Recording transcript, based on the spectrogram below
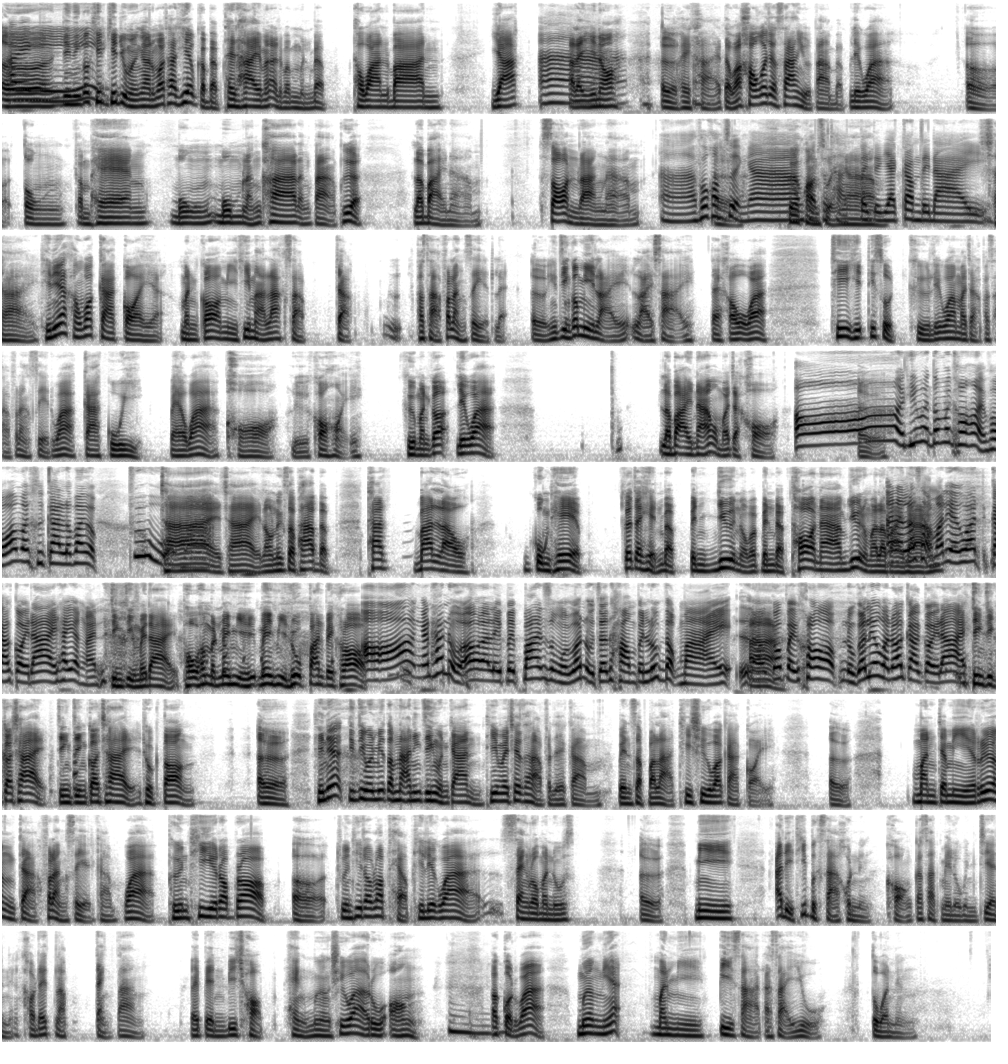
เออะไรอย่างองี้จริงๆก็คิดคิดอยู่เหมือนกันว่าถ้าเทียบกับแบบไทยๆมันอาจจะแบบเหมือนแบบทวารบาล ยักษ์าอะไรอย่างนี้เนาะเออคล้ายๆแต่ว่าเขาก็จะสร้างอยู่ตามแบบเรียกว่า เอ่อตรงกำแพง มุมมุมหลังคาต่างๆ เพื่อระบายน้ำซ่อนรางน้ำอ่าเพื่อความเออสวยงามเพื่อความสวยงามขอสถปัตยกรรมใดใช่ ทีเนี้ยคำว่ากากอยอะมันก็มีที่มาลากศัพท์จากภาษาฝรั่งเศสแหละเออจริงๆก็มีหลายหลายสาย แต่เขาบอกว่าที่ฮิตที่สุดคือเรียกว่ามาจากภาษาฝรั่งเศสว่ากากุย แปลว่าคอ หรือคอหอย คือมันก็เรียกว่า ระบายน้ำออกมาจากคอๆอ๋อเออ ที่มันต้องเป็นคอหอยเพราะว่ามันคือการระบายแบบฟู่ออกใช่มาใช่ลองนึกสภาพแบบ ถ้าบ้านเรากรุงเทพก็จะเห็นแบบเป็นยื่นออกมาเป็นแบบท่อน้ำยื่นออกมาระอันบายนั้นเราน้ำสามารถเรียกว่ากากอยได้ถ้าอย่างนั้น จริง ๆ ไม่ได้ เพราะว่ามันไม่มีไม่มีรูปปั้นไปครอบอ๋องั้นถ้าหนูเอาอะไรไปปั้นสมมติว่าหนูจะทำเป็นรูปดอกไม้แล้วก็อ่าไปครอบหนูก็เรียกมันว่ากากอยได้ จริง ๆ ก็ใช่ จริง ๆ ก็ใช่ถูกต้องเออทีเนี้ยจริงๆมันมีตำนานจริง ๆ เหมือนกัน ที่ไม่ใช่สถาปัตยกรรม เป็นสัตว์ประหลาดที่ชื่อว่ากากอย เออมันจะมีเรื่องจากฝรั่งเศสครับว่าพื้นที่รอบๆเอ่อพื้นที่รอบๆแถบที่เรียกว่าแซงโรมานุสเออมีอดีตที่ปรึกษาคนหนึ่งของกษัตริย์เมโลวินเจียนเนี่ยเขาได้รับแต่งตั้ง ไปเป็นบิชอปแห่งเมืองชื่อว่ารูอองปรากฏว่าเมืองเนี้ยมันมีปีศาจอาศัยอยู่ตัวหนึ่ง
